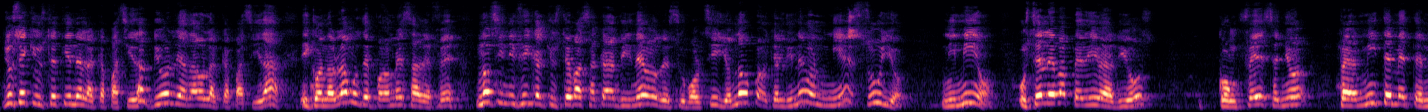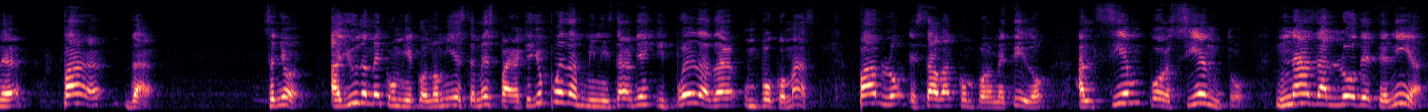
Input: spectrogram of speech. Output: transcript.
Yo sé que usted tiene la capacidad, Dios le ha dado la capacidad. Y cuando hablamos de promesa de fe, no significa que usted va a sacar dinero de su bolsillo. No, porque el dinero ni es suyo, ni mío. Usted le va a pedir a Dios con fe, Señor, permíteme tener para dar. Señor, ayúdame con mi economía este mes para que yo pueda administrar bien y pueda dar un poco más. Pablo estaba comprometido al 100%, nada lo detenía.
